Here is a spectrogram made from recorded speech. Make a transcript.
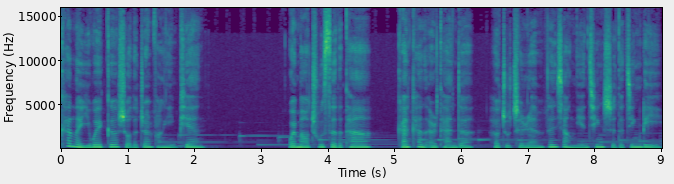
看了一位歌手的专访影片，外貌出色的他侃侃而谈的和主持人分享年轻时的经历。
